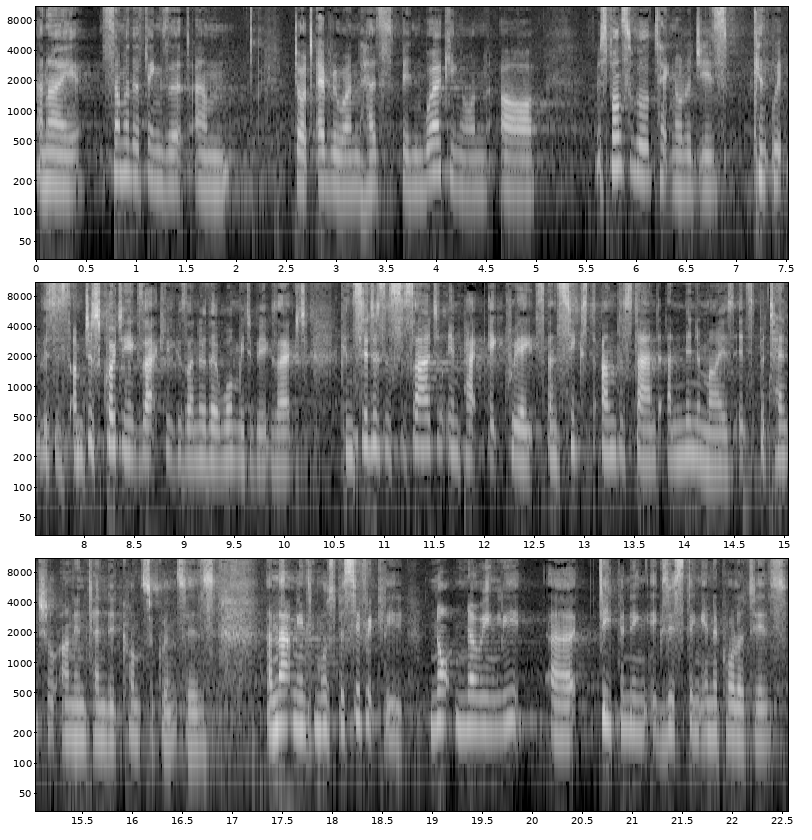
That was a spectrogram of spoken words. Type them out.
and I some of the things that um, Doteveryone has been working on are responsible technologies. Can, this is, I'm just quoting exactly because I know they want me to be exact. Considers the societal impact it creates and seeks to understand and minimize its potential unintended consequences. And that means more specifically, not knowingly uh, deepening existing inequalities,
